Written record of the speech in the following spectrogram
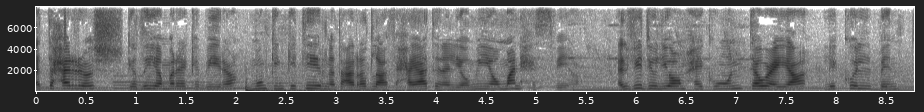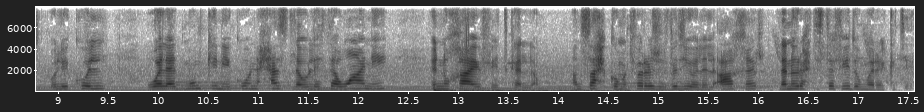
التحرش قضية مرة كبيرة ممكن كثير نتعرض لها في حياتنا اليومية وما نحس فيها. الفيديو اليوم حيكون توعية لكل بنت ولكل ولد ممكن يكون حس لو لثواني إنه خايف يتكلم. أنصحكم تفرجوا الفيديو للآخر لأنه رح تستفيدوا مرة كثير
